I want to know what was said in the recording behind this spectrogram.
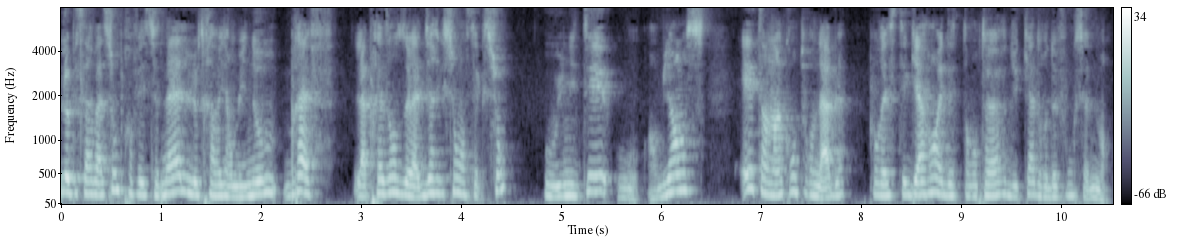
L'observation professionnelle, le travail en binôme, bref, la présence de la direction en section, ou unité, ou ambiance, est un incontournable pour rester garant et détenteur du cadre de fonctionnement.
